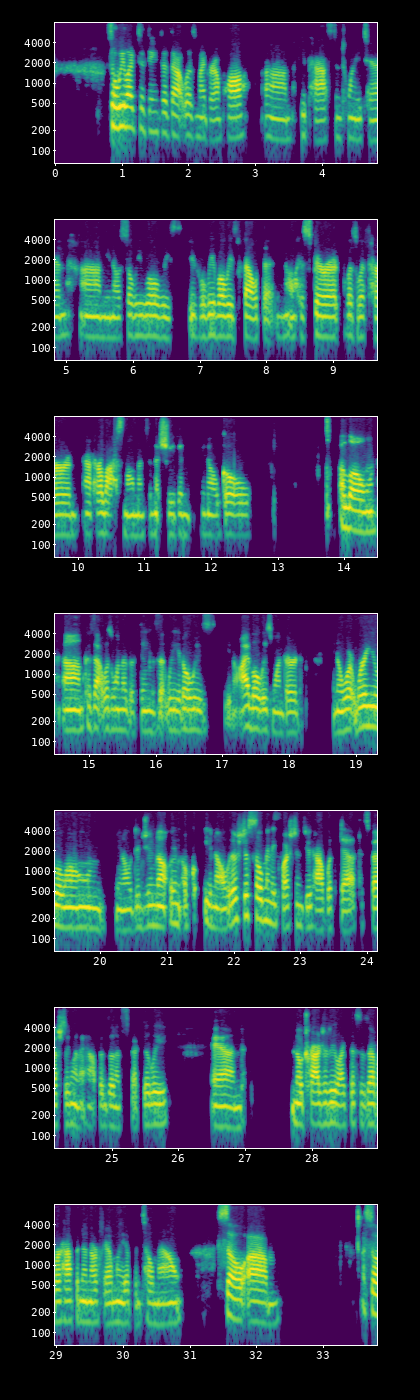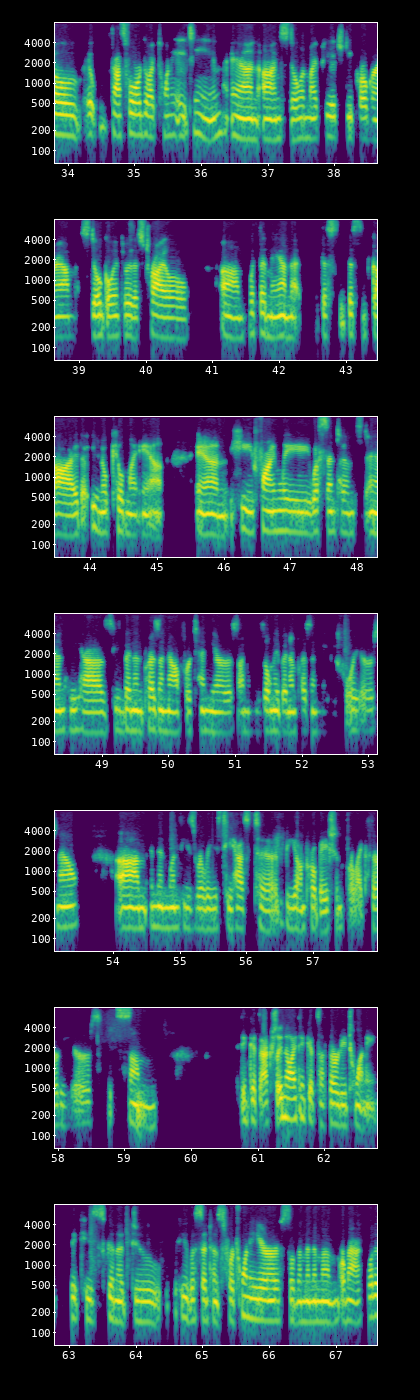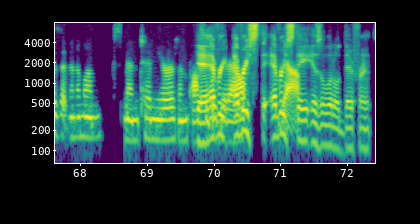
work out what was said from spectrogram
so we like to think that that was my grandpa. Um, he passed in 2010. Um, you know, so we will always we've always felt that you know his spirit was with her and at her last moments, and that she didn't you know go alone because um, that was one of the things that we had always you know I've always wondered you know were, were you alone? You know did you know you know there's just so many questions you have with death especially when it happens unexpectedly. And no tragedy like this has ever happened in our family up until now. So um so it, fast forward to like 2018 and i'm still in my phd program still going through this trial um, with the man that this this guy that you know killed my aunt and he finally was sentenced and he has he's been in prison now for 10 years. I mean he's only been in prison maybe four years now. Um, and then when he's released he has to be on probation for like 30 years. It's some um, i think it's actually no i think it's a 30 20 i think he's gonna do he was sentenced for 20 years. So the minimum or max what is it minimum? Spend 10 years and possibly yeah every every st- every yeah. state is a little different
